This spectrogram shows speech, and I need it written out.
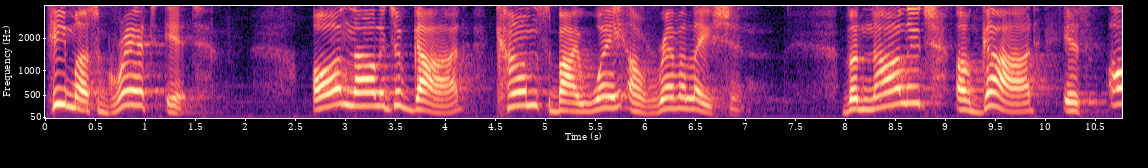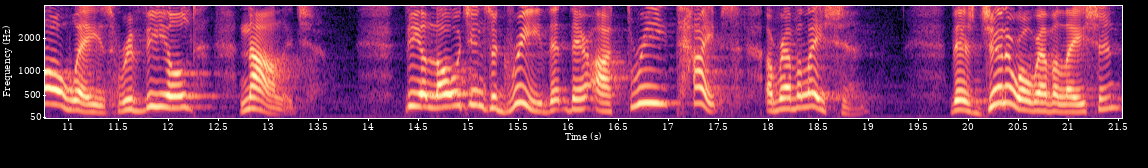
He must grant it. All knowledge of God comes by way of revelation. The knowledge of God is always revealed knowledge. Theologians agree that there are three types of revelation there's general revelation,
